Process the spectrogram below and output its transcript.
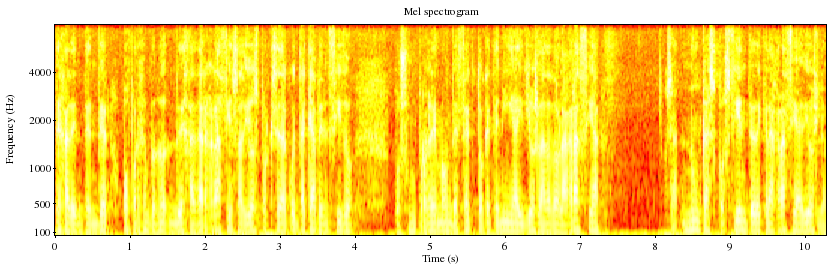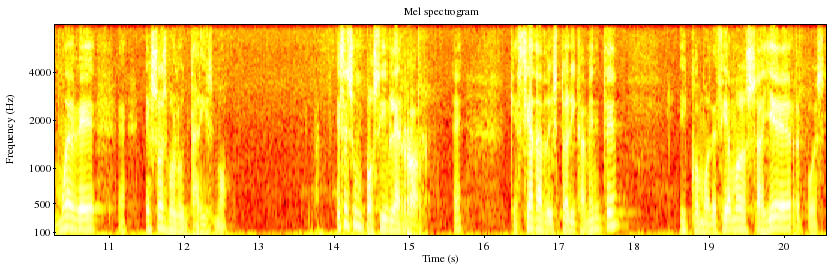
deja de entender, o por ejemplo, no deja de dar gracias a Dios porque se da cuenta que ha vencido pues, un problema, un defecto que tenía y Dios le ha dado la gracia. O sea, nunca es consciente de que la gracia de Dios le mueve. ¿eh? Eso es voluntarismo. Ese es un posible error ¿eh? que se ha dado históricamente y como decíamos ayer, pues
